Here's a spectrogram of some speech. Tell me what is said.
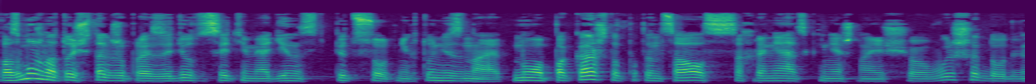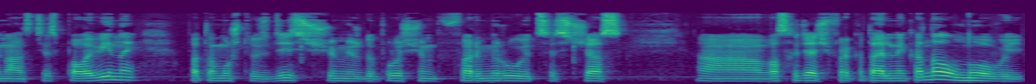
возможно, точно так же произойдет с этими 11500, никто не знает. Но пока что потенциал сохраняется, конечно, еще выше, до 12,5, потому что здесь еще, между прочим, формируется сейчас а, восходящий фракатальный канал новый,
